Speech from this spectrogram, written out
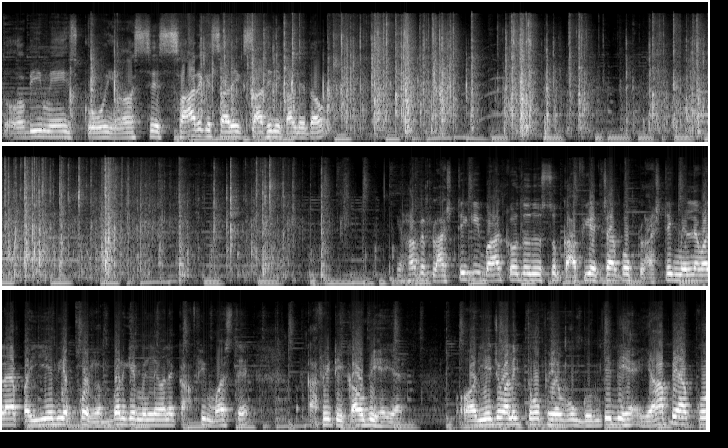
तो अभी मैं इसको यहाँ से सारे के सारे एक साथ ही निकाल देता हूँ। यहाँ पे प्लास्टिक की बात करो तो दोस्तों काफ़ी अच्छा आपको प्लास्टिक मिलने वाला है पहिए भी आपको रबर के मिलने वाले काफ़ी मस्त है, काफ़ी टिकाऊ भी है यार। और ये जो वाली तोप है, वो घूमती भी है। यहाँ पे आपको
